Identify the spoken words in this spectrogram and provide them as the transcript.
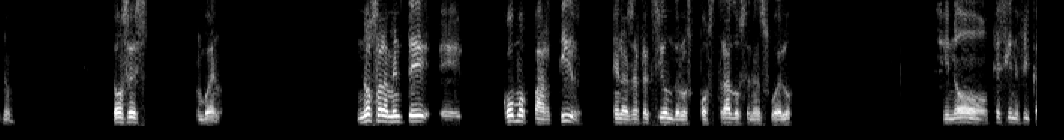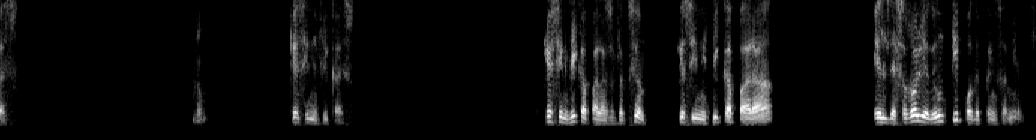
¿no? Entonces, bueno, no solamente eh, cómo partir en la reflexión de los postrados en el suelo, sino qué significa eso. ¿No? ¿Qué significa eso? ¿Qué significa para la reflexión? ¿Qué significa para el desarrollo de un tipo de pensamiento?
